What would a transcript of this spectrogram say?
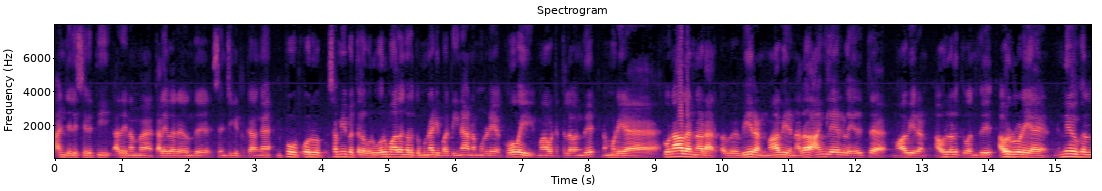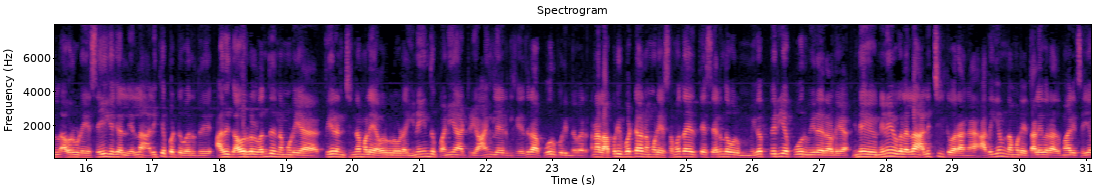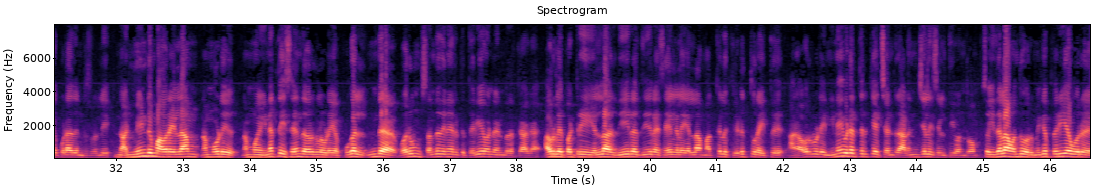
அஞ்சலி செலுத்தி அதை நம்ம தலைவர் வந்து செஞ்சுக்கிட்டு இருக்காங்க. இப்போ ஒரு சமீபத்தில் ஒரு ஒரு மாதங்களுக்கு முன்னாடி பார்த்தீங்கன்னா நம்மளுடைய கோவை மாவட்டத்தில் வந்து நம்முடைய குணாலன் நாடார் வீரன் மாவீரன் அதாவது ஆங்கிலேயர்களை எதிர்த்த மாவீரன் அவர்களுக்கு வந்து அவர்களுடைய நினைவுகள் அவருடைய செய்கைகள் எல்லாம் அழிக்கப்பட்டு வருது. அதுக்கு அவர்கள் வந்து நம்முடைய தீரன் சின்னமலை அவர்களோட இணைந்து பணியாற்றி ஆங்கிலேயர்களுக்கு எதிராக போர் புரிந்தவர். ஆனால் அப்படிப்பட்ட நம்முடைய சமுதாயத்தை சேர்ந்த ஒரு மிகப்பெரிய போர் வீரருடைய நினைவு நினைவுகள் எல்லாம் அழிச்சுக்கிட்டு வராங்க. அதையும் நம்முடைய தலைவர் அது மாதிரி செய்யக்கூடாது என்று சொல்லி நான் மீண்டும் அவரையெல்லாம் நம்மோடு நம்ம இனத்தை சேர்ந்தவர்களுடைய புகழ் இந்த வரும் சந்ததியினருக்கு தெரிய வேண்டும் என்பதற்காக அவர்களை பற்றி எல்லா வீர தீர செயல்களை எல்லாம் மக்களுக்கு எடுத்துரைத்து அவர்களுடைய நினைவிடத்திற்கே சென்று அஞ்சலி செலுத்தி வந்தோம். ஸோ இதெல்லாம் வந்து ஒரு மிகப்பெரிய ஒரு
